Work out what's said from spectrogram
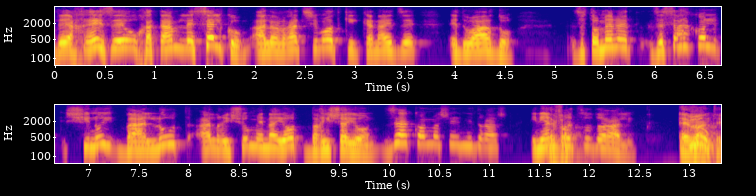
ואחרי זה הוא חתם לסלקום על העברת שמות, כי קנה את זה אדוארדו. זאת אומרת, זה סך הכל שינוי בעלות על רישום מניות ברישיון. זה הכל מה שנדרש. עניין פרוצדורלי. הבנתי.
